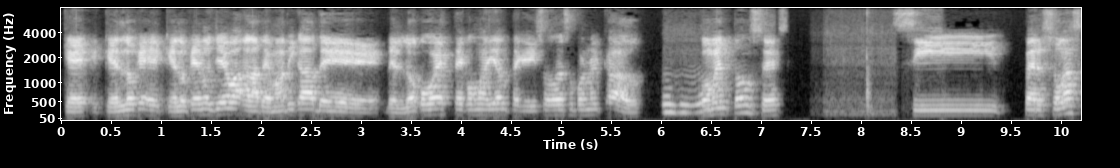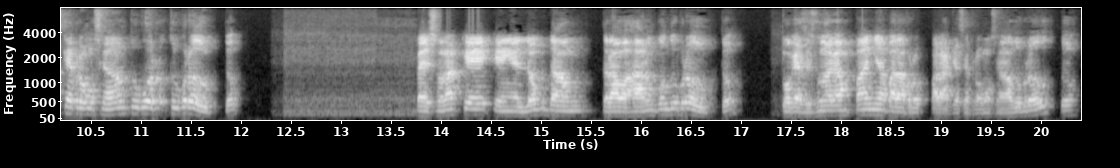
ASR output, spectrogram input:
qué, qué es, lo que, qué es lo que nos lleva a la temática de, del loco este comediante que hizo de supermercado? ¿Cómo entonces, si personas que promocionaron tu, tu producto, personas que, que en el lockdown trabajaron con tu producto, porque hizo una campaña para, para que se promocionara tu producto,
